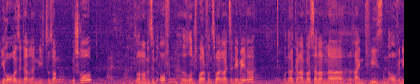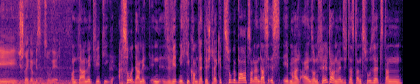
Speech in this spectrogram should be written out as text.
Die Rohre sind da drin nicht zusammengeschraubt, sondern sind offen, also so ein Spalt von 2-3 Zentimeter. Und da kann das Wasser dann äh, reinfließen, auch wenn die Strecke ein bisschen zugeht. Und damit wird die, ach so, damit in, wird nicht die komplette Strecke zugebaut, sondern das ist eben halt ein so ein Filter und wenn sich das dann zusetzt, dann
